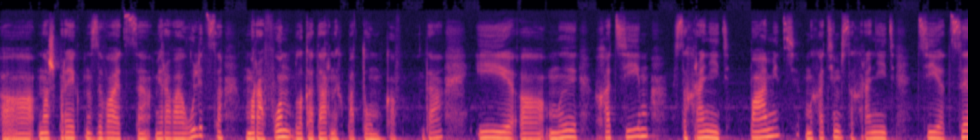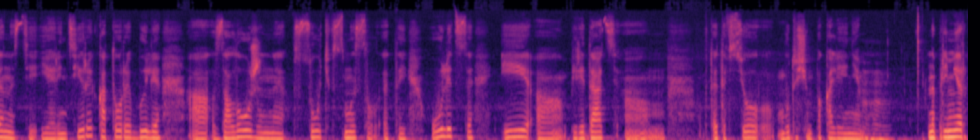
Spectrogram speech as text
э, наш проект называется «Мировая улица. Марафон благодарных потомков». Да? И э, мы хотим сохранить память, мы хотим сохранить те ценности и ориентиры, которые были а, заложены в суть, в смысл этой улицы, и а, передать а, это все будущим поколениям. Угу. Например,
